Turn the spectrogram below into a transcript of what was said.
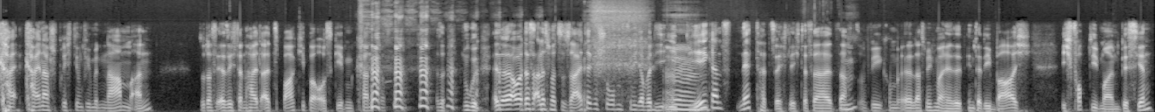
kei keiner spricht irgendwie mit Namen an, sodass er sich dann halt als Barkeeper ausgeben kann. also, nun gut. Also, aber das alles mal zur Seite geschoben, finde ich aber die Ja. Idee ganz nett tatsächlich, dass er halt sagt, irgendwie, komm, äh, lass mich mal hin- hinter die Bar, ich, ich fopp die mal ein bisschen.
